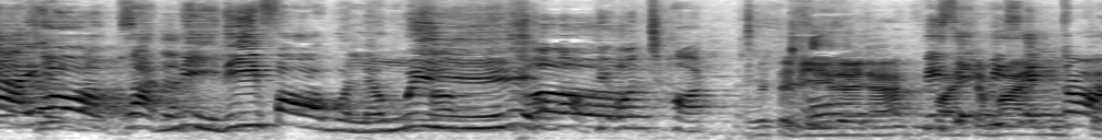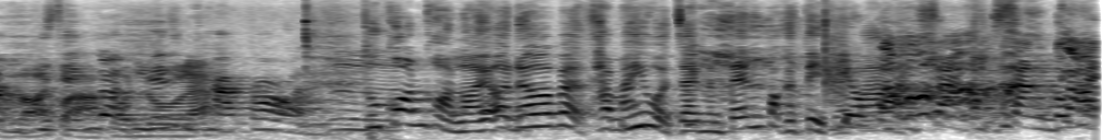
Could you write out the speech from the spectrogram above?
ย้ายเถอะขวัญหนีดีฟอร์หมดแล้วมีเขาบอกพี่อ้นช็อต อุ๊ยแต่ดีเลยนะพรีไฟเซนจะต์พรีไหม้เซนต์ก่อนเจ็ดร้อยกว่าพรีเซนต์ก่อนคนพรีดูเซนต์สิแล้วนค้าก่อนทุกคนขอร้อยออเดอร์แบบทำให้หัวใจมันเต้นปกติเดี๋ยวก่อนสั่งสั่งตรงไหน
